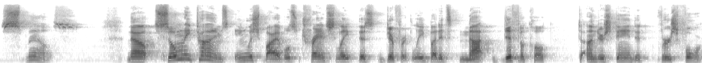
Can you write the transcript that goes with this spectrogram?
smells. Now, so many times English Bibles translate this differently, but it's not difficult to understand it. Verse 4.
